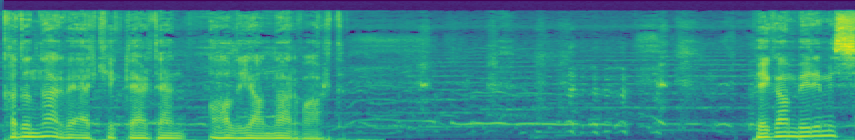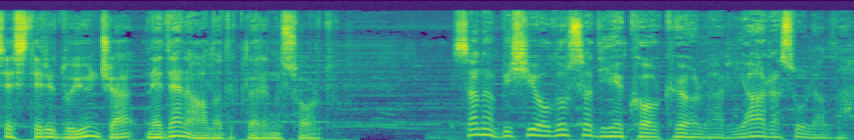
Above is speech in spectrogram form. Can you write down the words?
Kadınlar ve erkeklerden ağlayanlar vardı. Peygamberimiz sesleri duyunca neden ağladıklarını sordu. Sana bir şey olursa diye korkuyorlar ya Resulallah.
